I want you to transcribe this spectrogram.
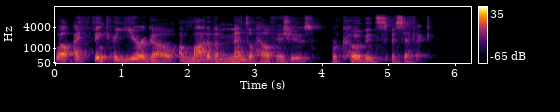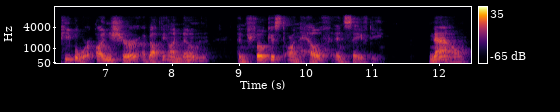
Well, I think a year ago, a lot of the mental health issues were COVID specific. People were unsure about the unknown and focused on health and safety. Now,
